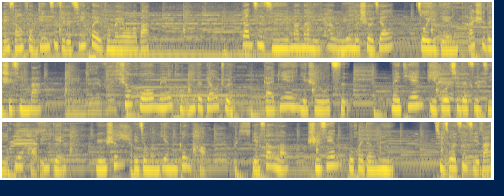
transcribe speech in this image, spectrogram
连想否定自己的机会都没有了吧。让自己慢慢离开无用的社交，做一点踏实的事情吧。生活没有统一的标准，改变也是如此。每天比过去的自己变好一点，人生也就能变得更好。别丧了，时间不会等你，去做自己吧。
